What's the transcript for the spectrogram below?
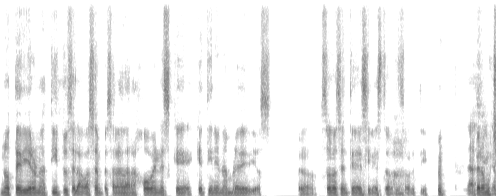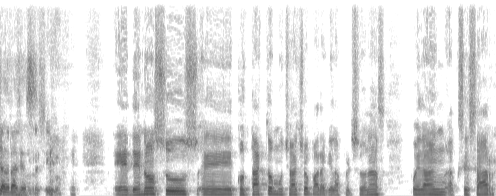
no te dieron a ti, tú se las vas a empezar a dar a jóvenes que, que tienen hambre de Dios. Pero solo sentía decir esto sobre ti. Pero muchas gracias. Eh, denos sus eh, contactos, muchachos, para que las personas puedan accesar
